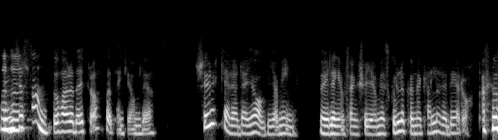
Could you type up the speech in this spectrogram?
Det är mm. intressant att höra dig prata tänker jag om det kyrkor är där jag gör min, möjligen feng shui, om jag skulle kunna kalla det det då.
